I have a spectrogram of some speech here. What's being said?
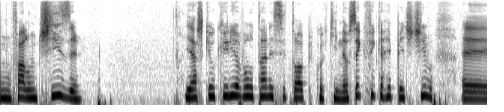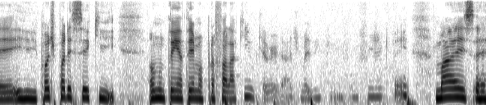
um fala, um teaser. E acho que eu queria voltar nesse tópico aqui, né? Eu sei que fica repetitivo é, e pode parecer que eu não tenha tema para falar aqui, o que é verdade, mas enfim, vamos fingir que tem. Mas. É,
